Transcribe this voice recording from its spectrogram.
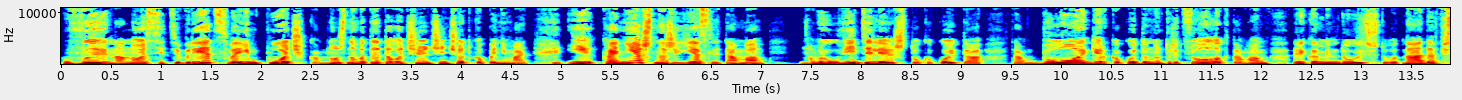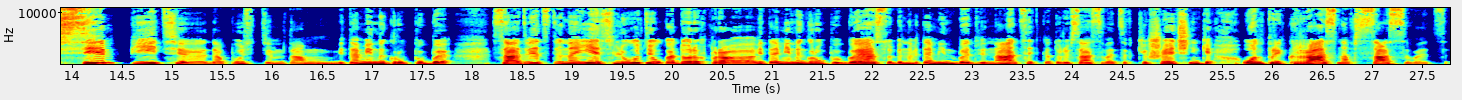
вы наносите вред своим почкам. Нужно вот это очень-очень четко понимать. И, конечно же, если там вам вы увидели, что какой-то там блогер, какой-то нутрициолог там вам рекомендует, что вот надо всем пить, э, допустим, там витамины группы В. Соответственно, есть люди, у которых про витамины группы В, особенно витамин В12, который всасывается в кишечнике, он прекрасно всасывается.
